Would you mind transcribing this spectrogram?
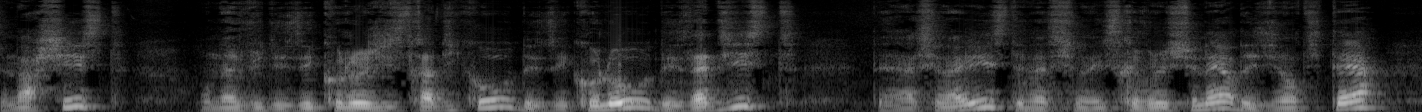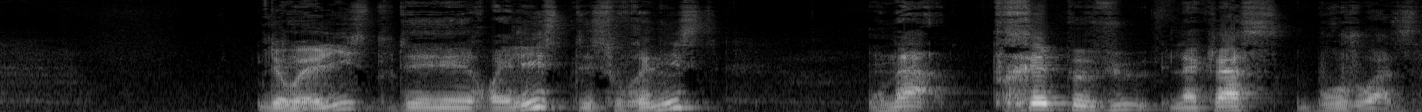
anarchistes, on a vu des écologistes radicaux, des écolos, des zadistes, des nationalistes, des nationalistes révolutionnaires, des identitaires, des royalistes, des royalistes, des souverainistes. On a très peu vu la classe bourgeoise.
